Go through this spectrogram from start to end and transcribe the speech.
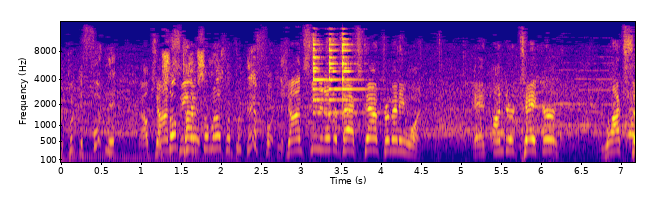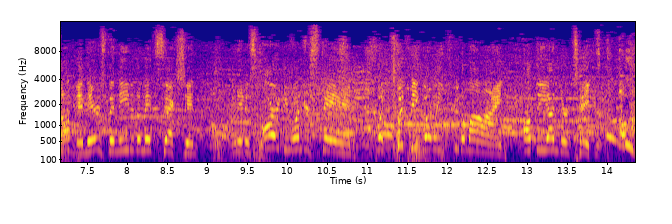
You put your foot in it. Well, Well, sometimes Cena- someone else might put their foot in it. John Cena never backs down from anyone. And Undertaker locks up, and there's the knee to the midsection. And it is hard to understand what could be going through the mind of The Undertaker. Oh,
